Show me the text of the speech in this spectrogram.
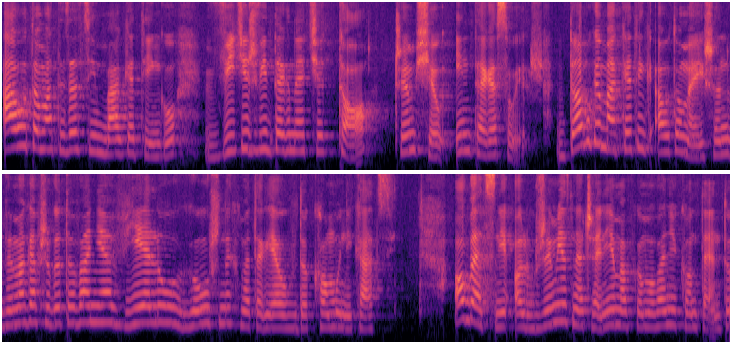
automatyzacji marketingu widzisz w internecie to, czym się interesujesz. Dobry marketing automation wymaga przygotowania wielu różnych materiałów do komunikacji. Obecnie olbrzymie znaczenie ma promowanie kontentu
